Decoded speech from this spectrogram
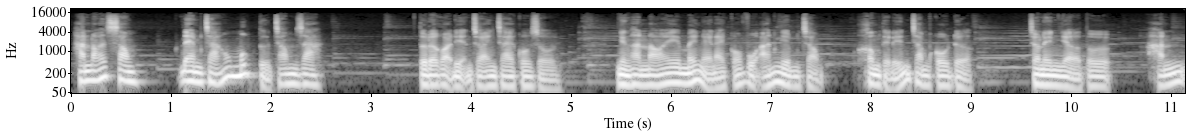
Hắn nói xong, đem cháo múc từ trong ra. Tôi đã gọi điện cho anh trai cô rồi, nhưng hắn nói mấy ngày nay có vụ án nghiêm trọng, không thể đến chăm cô được cho nên nhờ tôi, hắn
